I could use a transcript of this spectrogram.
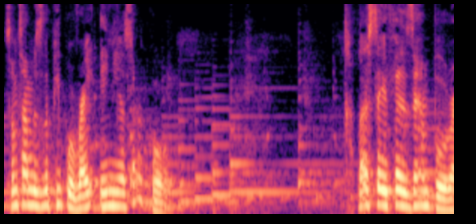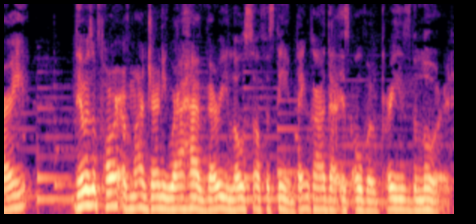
Sometimes it's the people right in your circle. Let's say, for example, right? There was a part of my journey where I had very low self esteem. Thank God that is over. Praise the Lord.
